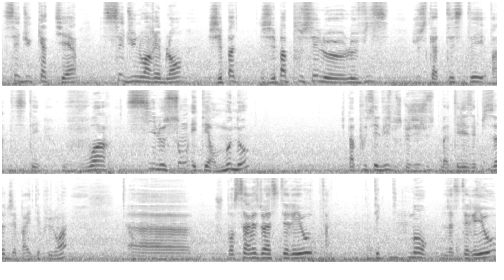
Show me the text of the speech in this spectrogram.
c'est du 4 tiers, c'est du noir et blanc. J'ai pas, pas poussé le, le vice jusqu'à tester, enfin tester, voir si le son était en mono. Pas poussé le vice parce que j'ai juste maté les épisodes, j'ai pas été plus loin. Euh, je pense que ça reste de la stéréo, techniquement de la stéréo,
